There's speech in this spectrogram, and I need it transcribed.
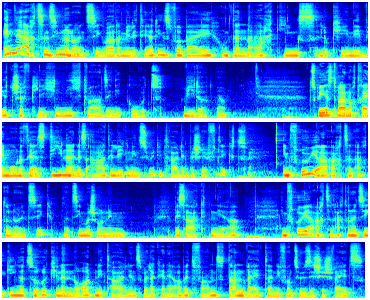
Ende 1897 war der Militärdienst vorbei und danach ging es Lucchini wirtschaftlich nicht wahnsinnig gut. Wieder. Ja. Zuerst war er noch drei Monate als Diener eines Adeligen in Süditalien beschäftigt. Im Frühjahr 1898, jetzt sind wir schon im besagten Jahr, im Frühjahr 1898 ging er zurück in den Norden Italiens, weil er keine Arbeit fand, dann weiter in die französische Schweiz,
